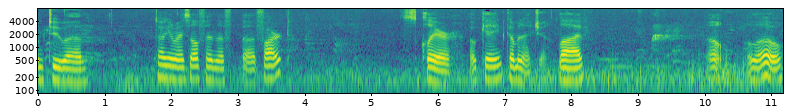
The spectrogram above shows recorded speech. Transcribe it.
Welcome to uh, talking to myself in the uh, fart. Is Claire O'Kane coming at you live. Oh, hello.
